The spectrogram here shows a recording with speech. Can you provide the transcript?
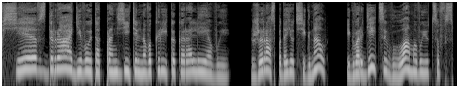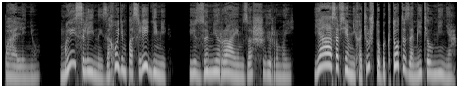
Все вздрагивают от пронзительного крика королевы. Жирас подает сигнал, и гвардейцы вламываются в спальню. Мы с Линой заходим последними и замираем за ширмой. Я совсем не хочу, чтобы кто-то заметил меня.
